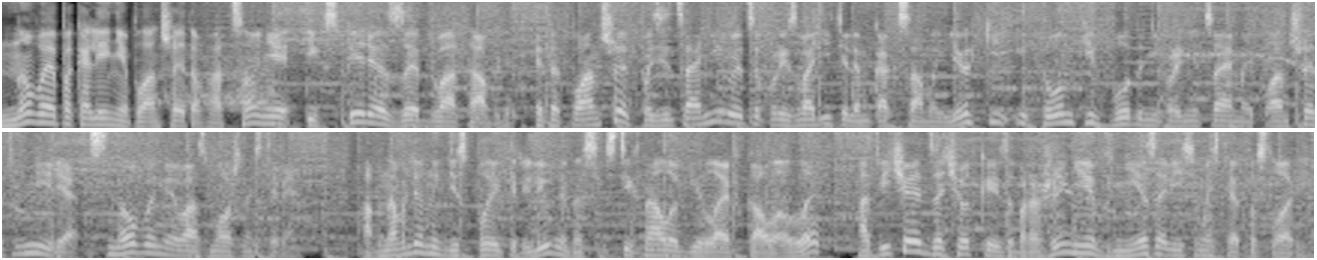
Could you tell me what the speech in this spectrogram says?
Новое поколение планшетов от Sony Xperia Z2 Tablet. Этот планшет позиционируется производителем как самый легкий и тонкий водонепроницаемый планшет в мире с новыми возможностями. Обновленный дисплей Triluminous с технологией Live Color LED отвечает за четкое изображение вне зависимости от условий.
